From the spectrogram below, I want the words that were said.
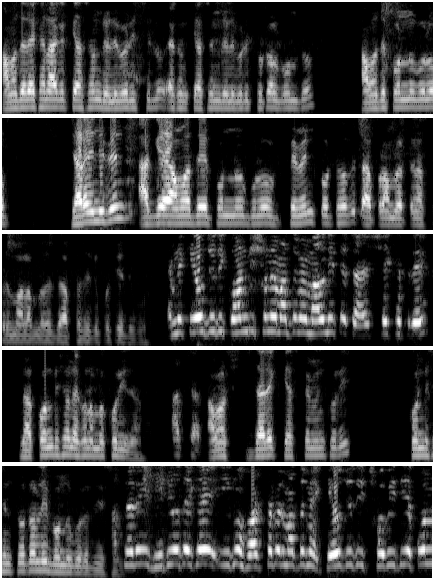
আমাদের এখানে আগে ক্যাশ অন ডেলিভারি ছিল, এখন ক্যাশ অন ডেলিভারি টোটাল বন্ধ। আমাদের পণ্যগুলো যারাই নেবেন আগে আমাদের পণ্যগুলো পেমেন্ট করতে হবে তারপর আমরা ট্রান্সফার মাল আমরা আপনাদেরকে পৌঁছে দেবো। এমনি কেউ যদি কন্ডিশনের মাধ্যমে মাল নিতে চায় সেই ক্ষেত্রে না কন্ডিশন এখন আমরা করি না। আচ্ছা আচ্ছা। আমরা ডাইরেক্ট ক্যাশ পেমেন্ট করি কন্ডিশন টোটালি বন্ধ করে দিয়েছি। আপনার এই ভিডিও দেখে ইমো হোয়াটসঅ্যাপের মাধ্যমে কেউ যদি ছবি দিয়ে পণ্য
